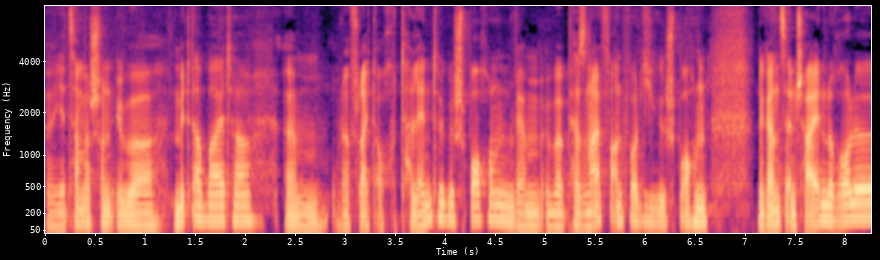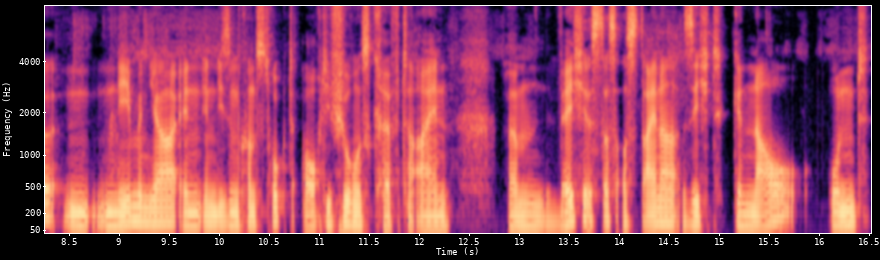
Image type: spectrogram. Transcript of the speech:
Jetzt haben wir schon über Mitarbeiter ähm, oder vielleicht auch Talente gesprochen. Wir haben über Personalverantwortliche gesprochen. Eine ganz entscheidende Rolle nehmen ja in, in diesem Konstrukt auch die Führungskräfte ein. Ähm, welche ist das aus deiner Sicht genau und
